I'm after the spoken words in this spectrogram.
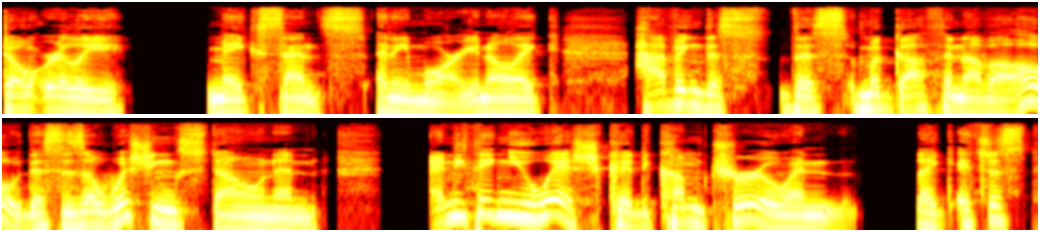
don't really make sense anymore. You know, like having this this MacGuffin of a oh, this is a wishing stone and anything you wish could come true and like it's just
